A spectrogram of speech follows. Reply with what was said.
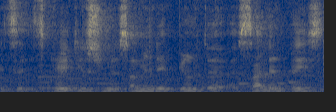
It's, it's great instruments. I mean, they build a, a silent bass.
